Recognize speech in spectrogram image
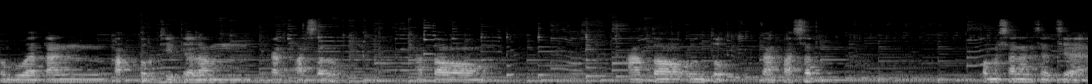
pembuatan faktur di dalam Canvaser atau atau untuk Canvaser pemesanan saja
